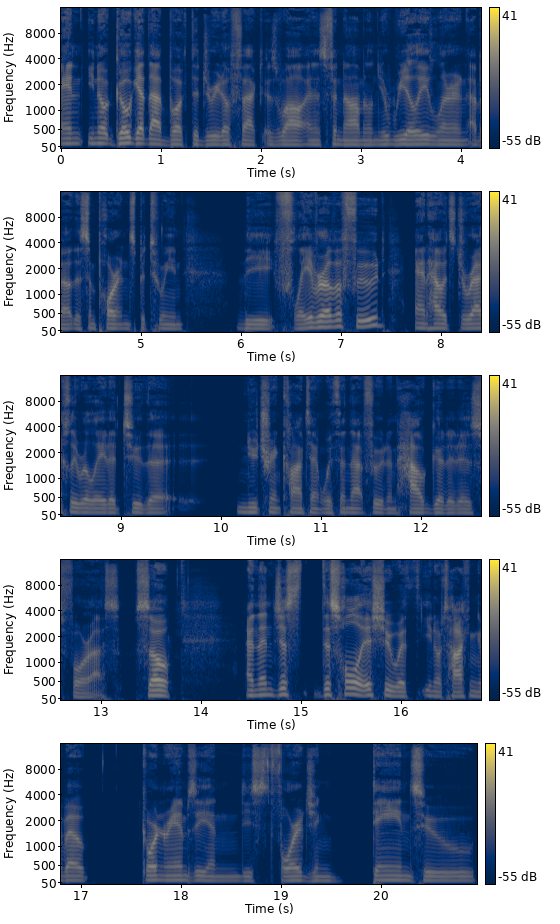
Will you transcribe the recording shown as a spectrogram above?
And you know, go get that book, The Dorito Effect, as well. And it's phenomenal. And you really learn about this importance between the flavor of a food and how it's directly related to the nutrient content within that food and how good it is for us. So and then just this whole issue with, you know, talking about Gordon Ramsay and these foraging Danes who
